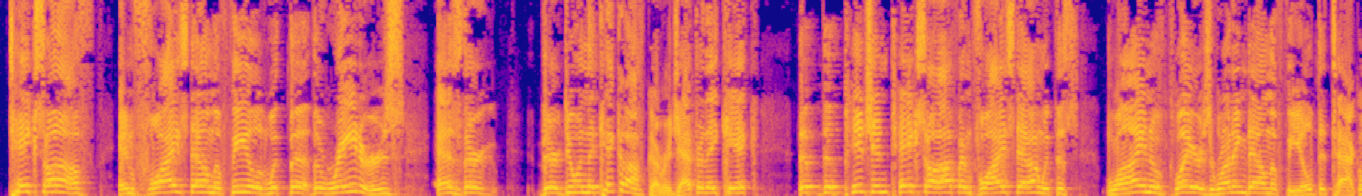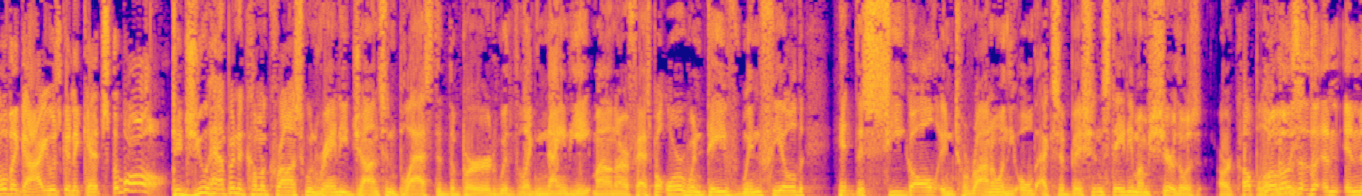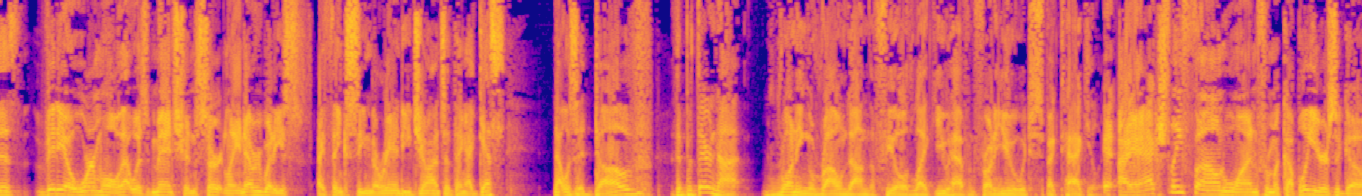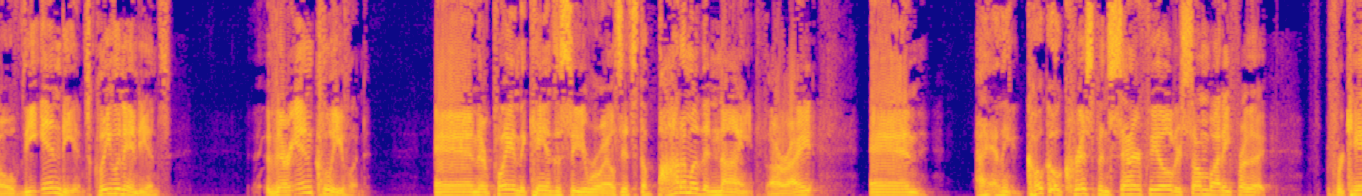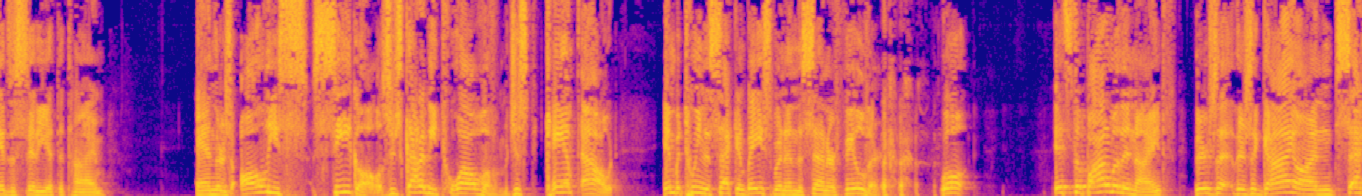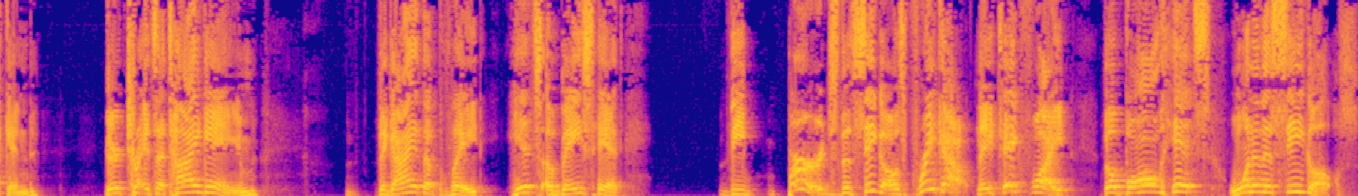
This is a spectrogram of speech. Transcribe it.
takes off and flies down the field with the, the Raiders as they're they're doing the kickoff coverage. After they kick, the, the pigeon takes off and flies down with this line of players running down the field to tackle the guy who's going to catch the ball. Did you happen to come across when Randy Johnson blasted the bird with like 98 mile an hour fastball, or when Dave Winfield hit the seagull in Toronto in the old exhibition stadium? I'm sure those are a couple Well, of them. those are the, in, in this video wormhole that was mentioned certainly, and everybody's I think seen the Randy Johnson thing. I guess that was a dove. but they're not running around on the field like you have in front of you, which is spectacular. I actually found one from a couple of years ago. The Indians, Cleveland Indians, they're in Cleveland and they're playing the Kansas City Royals. It's the bottom of the ninth, all right? And I, think Coco Crisp in center field or somebody for the for Kansas City at the time. And there's all these seagulls. There's got to be 12 of them just camped out in between the second baseman and the center fielder. well, it's the bottom of the ninth. There's a there's a guy on second. They're try- it's a tie game. The guy at the plate hits a base hit. The birds, the seagulls, freak out. They take flight. The ball hits one of the seagulls.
